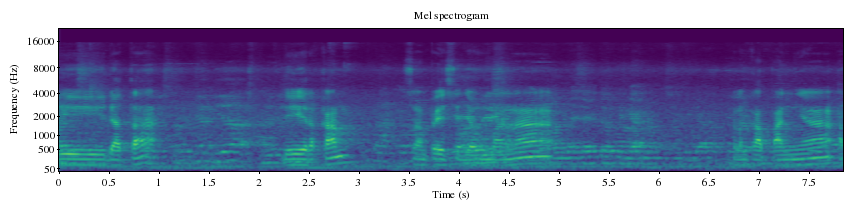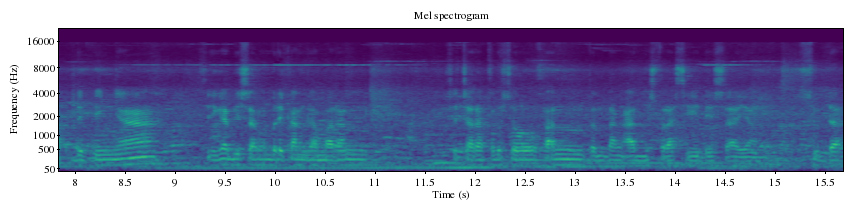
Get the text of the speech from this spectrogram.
didata, direkam sampai sejauh mana kelengkapannya, updatingnya, sehingga bisa memberikan gambaran secara keseluruhan tentang administrasi desa yang sudah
